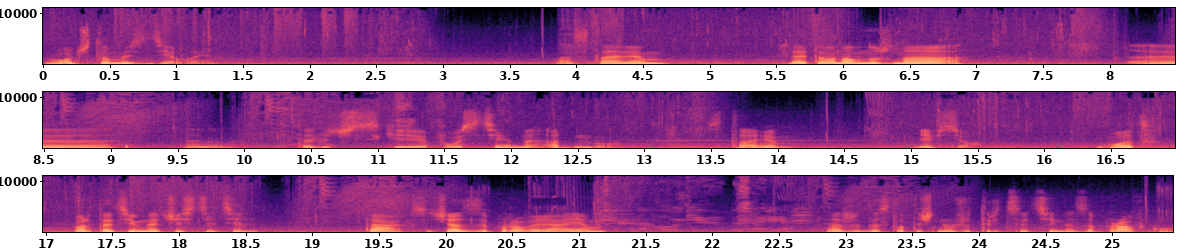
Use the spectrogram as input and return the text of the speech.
вот что мы сделаем. Поставим... Для этого нам нужна э, металлические пластины одну. Ставим. И все. Вот портативный очиститель. Так, сейчас заправляем. Даже достаточно уже 30 на заправку.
